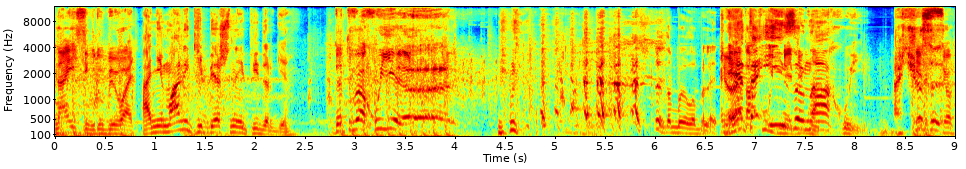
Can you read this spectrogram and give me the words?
На изи буду убивать. Они маленькие бешеные пидорги. Да ты охуе... Что это было, блядь? Чё, Это Иза нахуй. А что за...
